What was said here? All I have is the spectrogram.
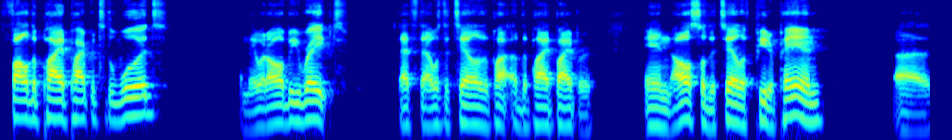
follow the Pied Piper to the woods, and they would all be raped. That's that was the tale of the of the Pied Piper, and also the tale of Peter Pan, uh,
